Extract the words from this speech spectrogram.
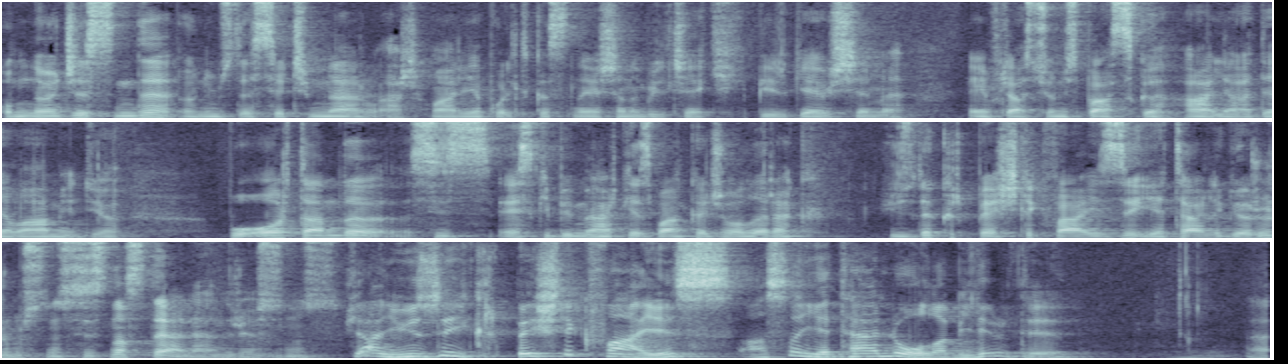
onun öncesinde önümüzde seçimler var. Maliye politikasında yaşanabilecek bir gevşeme, enflasyonist baskı hala devam ediyor. Bu ortamda siz eski bir merkez bankacı olarak %45'lik faizi yeterli görür müsünüz? Siz nasıl değerlendiriyorsunuz? Yani %45'lik faiz aslında yeterli olabilirdi. E,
